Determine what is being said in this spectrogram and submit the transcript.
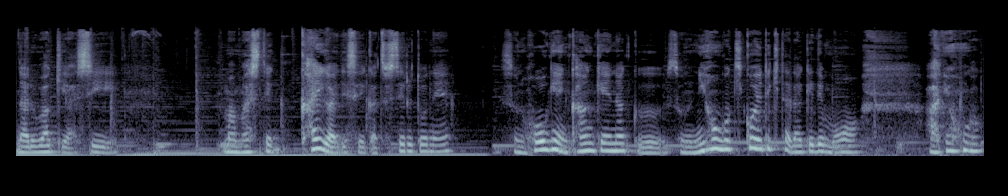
なるわけやし、まあ、まして海外で生活してるとねその方言関係なくその日本語聞こえてきただけでもあ日本語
